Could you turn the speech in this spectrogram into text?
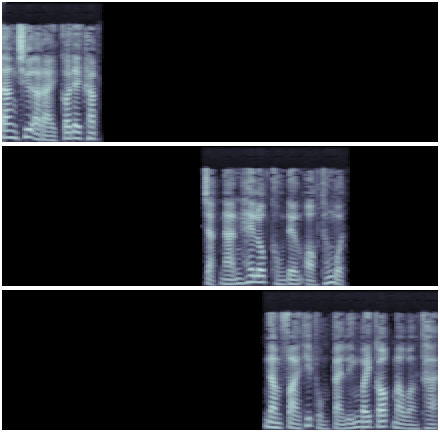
ตั้งชื่ออะไรก็ได้ครับ จากนั้นให้ลบของเดิมออกทั้งหมดนำไฟล์ที่ผมแปะลิงก์ไว้ก๊อปมาวางทัด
